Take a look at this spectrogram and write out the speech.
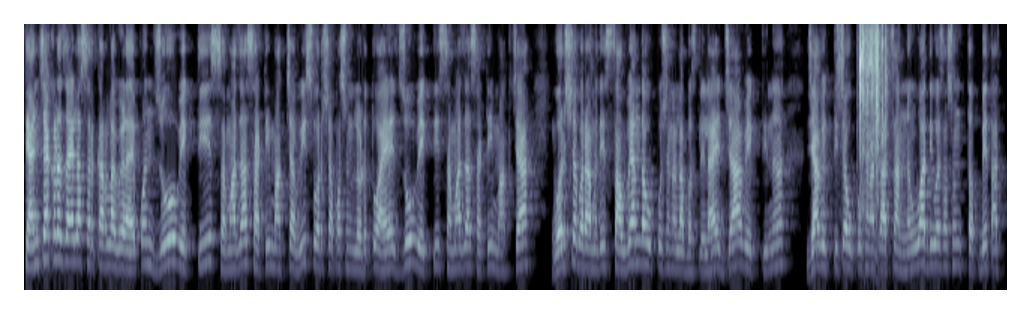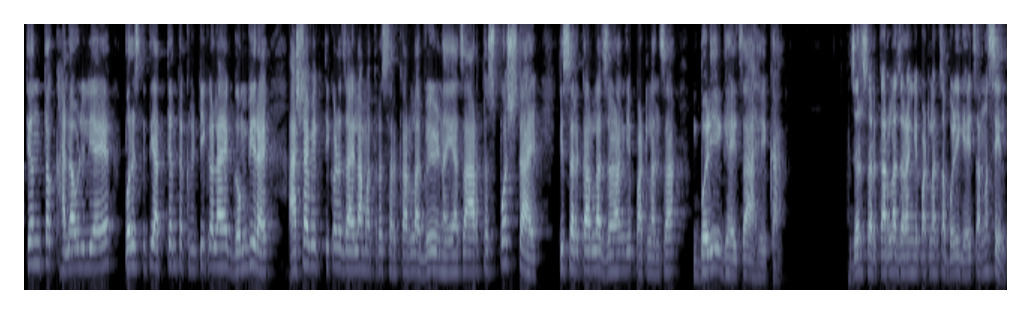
त्यांच्याकडे जायला सरकारला वेळ आहे पण जो व्यक्ती समाजासाठी मागच्या वीस वर्षापासून लढतो आहे जो व्यक्ती समाजासाठी मागच्या वर्षभरामध्ये सहाव्यांदा उपोषणाला बसलेला आहे ज्या व्यक्तीनं ज्या व्यक्तीच्या उपोषणाचा आजचा नववा दिवस असून तब्येत अत्यंत खालावलेली आहे परिस्थिती अत्यंत क्रिटिकल आहे गंभीर आहे अशा व्यक्तीकडे जायला मात्र सरकारला वेळ नाही. याचा अर्थ स्पष्ट आहे की सरकारला जळांगी पाटलांचा बळी घ्यायचा आहे का? जर सरकारला जरांगे पाटलांचा बळी घ्यायचा नसेल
